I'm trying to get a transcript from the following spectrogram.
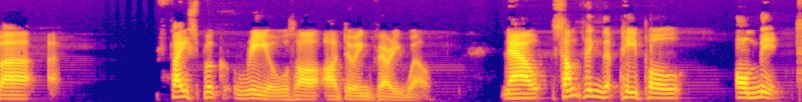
but uh, Facebook Reels are, are doing very well. Now, something that people omit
